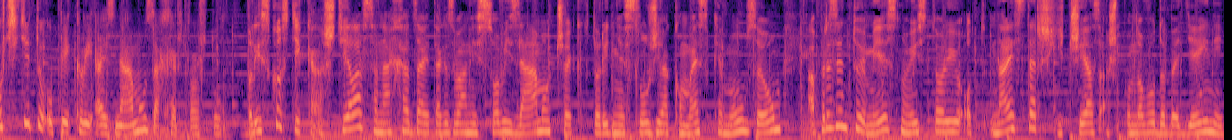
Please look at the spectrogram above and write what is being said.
určite tu upiekli aj známu Zacher tortu. V blízkosti kaštiela sa nachádza aj tzv. sový zámoček, ktorý dnes slúži ako mestské múzeum a prezentuje miestnu históriu od najstarších čias až po novodobé dejiny.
